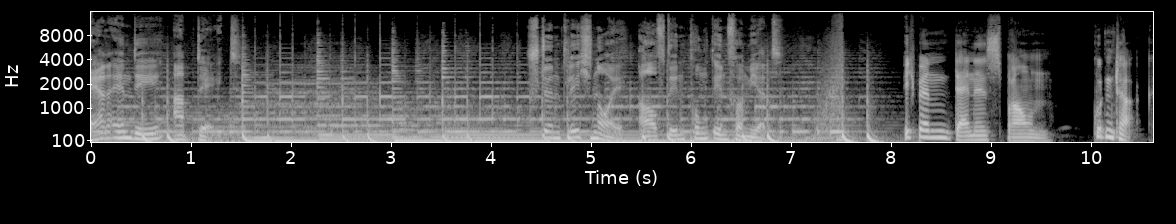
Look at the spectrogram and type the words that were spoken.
RND Update. Stündlich neu. Auf den Punkt informiert. Ich bin Dennis Braun. Guten Tag.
